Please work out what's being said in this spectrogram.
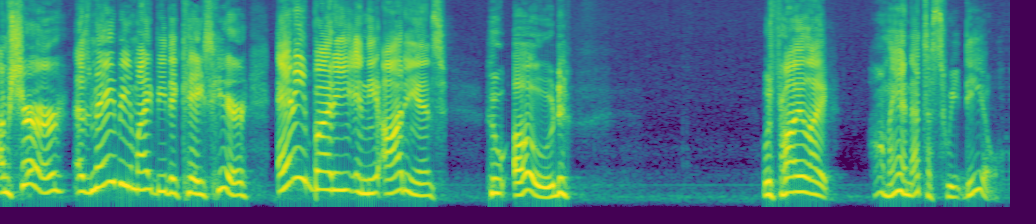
I'm sure, as maybe might be the case here, anybody in the audience who owed was probably like, oh man, that's a sweet deal,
